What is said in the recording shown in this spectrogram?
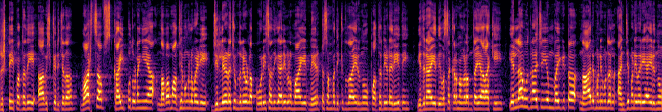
ദൃഷ്ടി പദ്ധതി ആവിഷ്കരിച്ചത്. വാട്സാപ്പ് സ്കൈപ്പ് തുടങ്ങിയ നവമാധ്യമങ്ങൾ വഴി ജില്ലയുടെ ചുമതലയുള്ള പോലീസ് അധികാരികളുമായി നേരിട്ട് സംവദിക്കുന്നതായിരുന്നു പദ്ധതിയുടെ രീതി. ഇതിനായി ദിവസക്രമങ്ങളും തയ്യാറാക്കി. എല്ലാ ബുധനാഴ്ചയും വൈകിട്ട് നാല് മണി മുതൽ അഞ്ച് മണി വരെയായിരുന്നു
